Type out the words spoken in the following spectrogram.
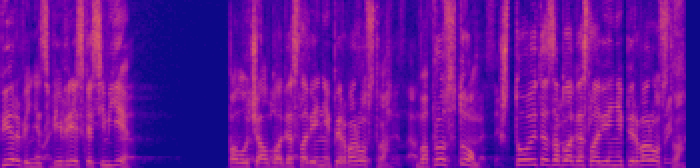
первенец в еврейской семье получал благословение первородства. Вопрос в том, что это за благословение первородства?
